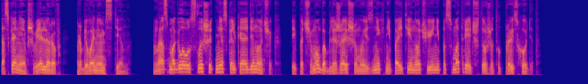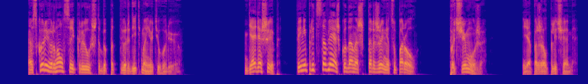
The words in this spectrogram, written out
тасканием швеллеров, пробиванием стен. Нас могло услышать несколько одиночек, и почему бы ближайшему из них не пойти ночью и не посмотреть, что же тут происходит? А вскоре вернулся и крыл, чтобы подтвердить мою теорию. «Дядя Шип, ты не представляешь, куда наш вторженец упорол». «Почему же?» Я пожал плечами.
